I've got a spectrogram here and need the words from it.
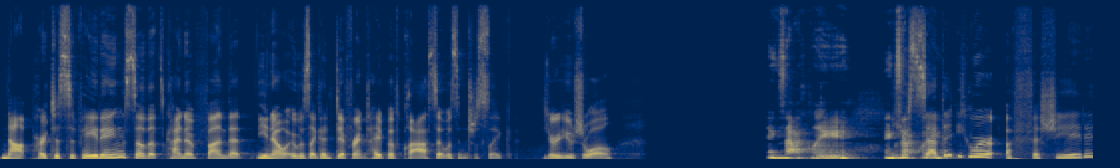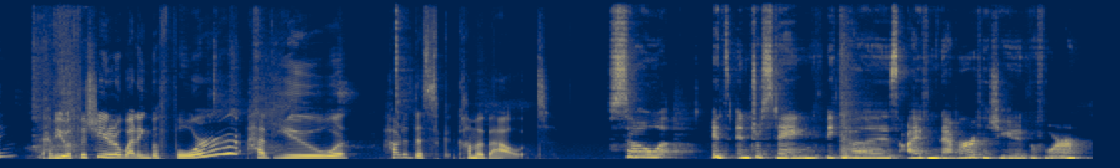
not participating. So that's kind of fun that, you know, it was like a different type of class. It wasn't just like your usual. Exactly. Exactly. You said that you were officiating. Have you officiated a wedding before? Have you, how did this come about? So it's interesting because I've never officiated before.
